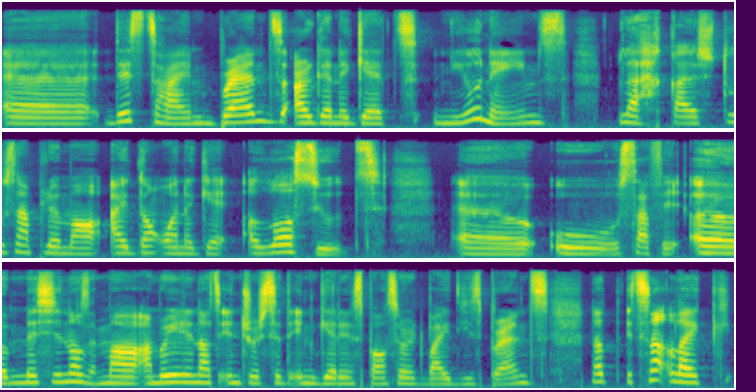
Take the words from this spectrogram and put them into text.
uh, this time brands are gonna get new names لحقاش tout simplement I don't want to get a lawsuit uh, وصافي uh, mais sinon I'm really not interested in getting sponsored by these brands not it's not like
